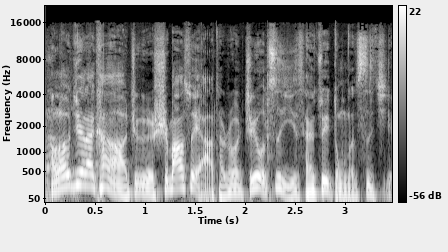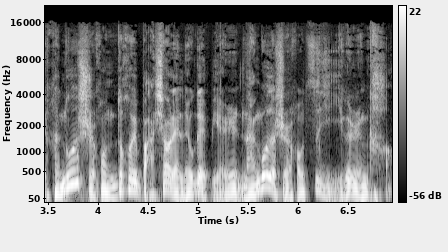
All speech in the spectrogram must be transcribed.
好了，接下来看啊，这个十八岁啊，他说只有自己才最懂得自己，很多时候你都会把笑脸留给别人，难过的时候自己一个人扛。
